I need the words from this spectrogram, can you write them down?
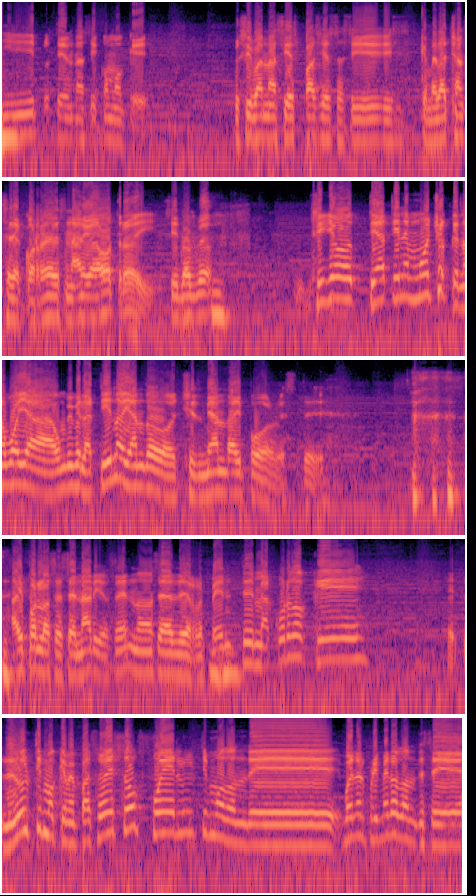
y pues tienen así como que pues iban así espacios así que me da chance de correr de escenario a otro y si los veo. Sí. yo ya tiene mucho que no voy a un Vive Latino y ando chismeando ahí por este ahí por los escenarios, eh, no, o sea, de repente me acuerdo que el último que me pasó eso fue el último donde, bueno, el primero donde se,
